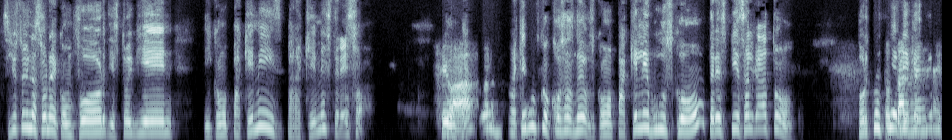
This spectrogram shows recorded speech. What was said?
si yo estoy en una zona de confort y estoy bien, y como, ¿para qué me, para qué me estreso? Sí, va. ¿para, qué busco cosas nuevas? Como, ¿para qué le busco tres pies al gato? ¿Por qué Totalmente.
